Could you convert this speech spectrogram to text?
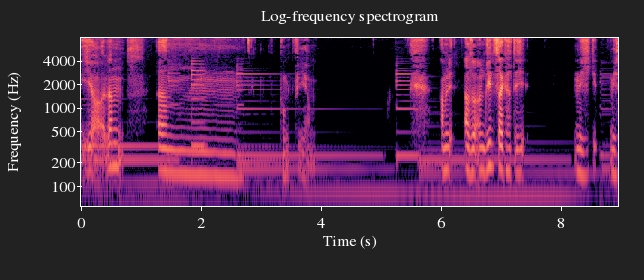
Ja, dann ähm, Punkt 4. Am, also am Dienstag hatte ich mich, mich,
